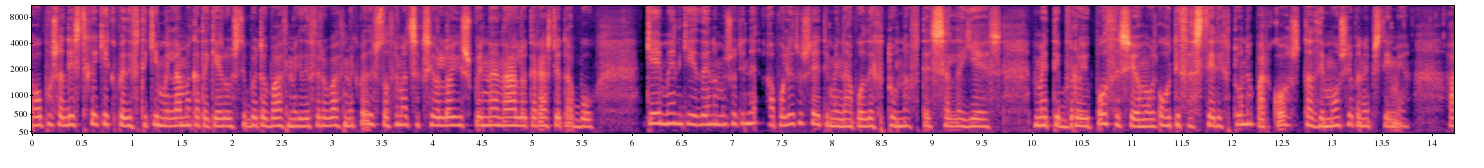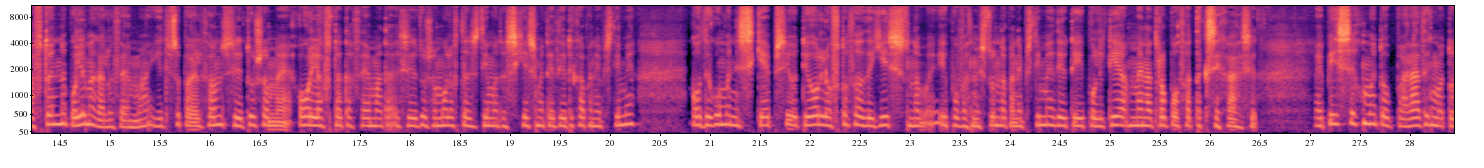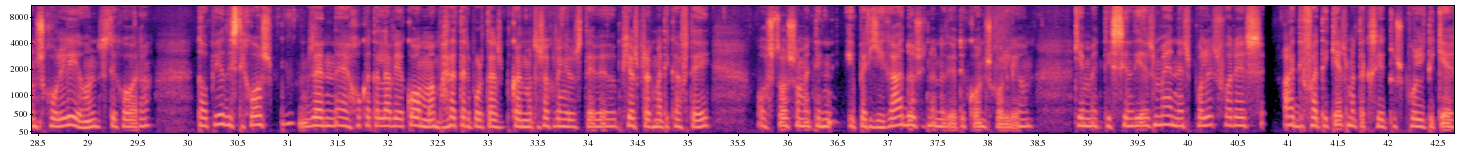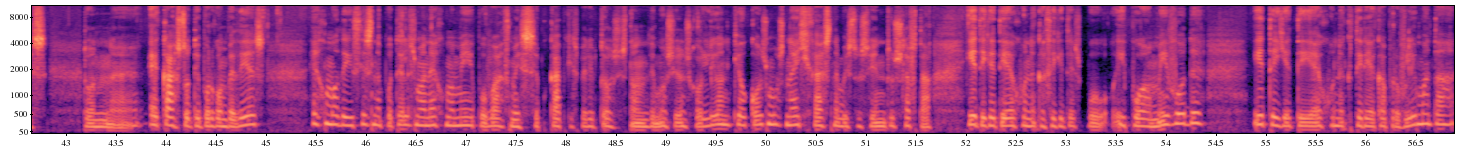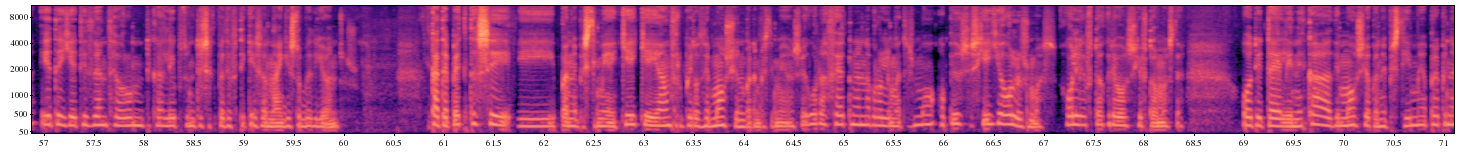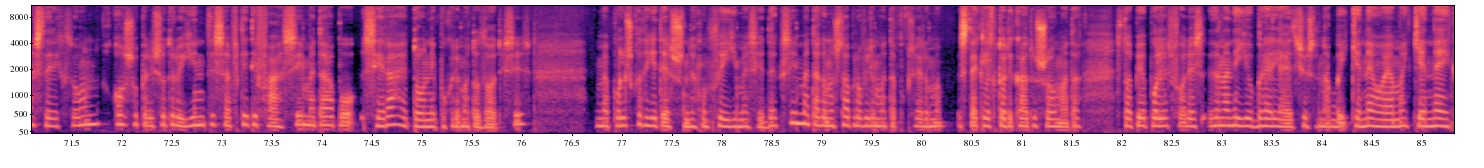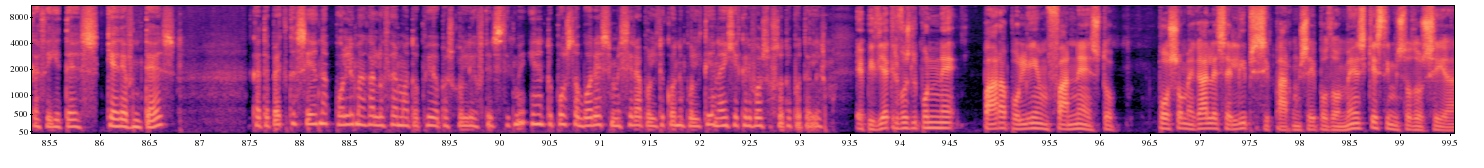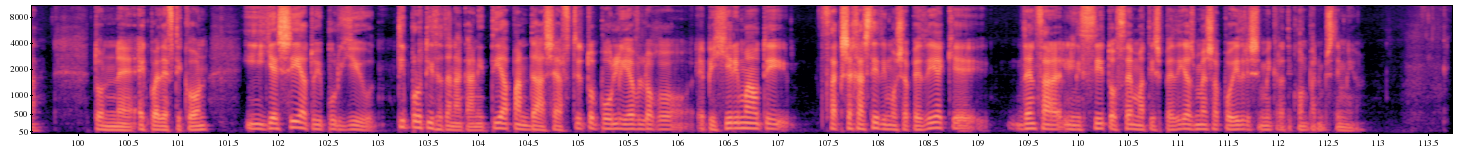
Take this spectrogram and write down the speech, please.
Όπως αντίστοιχα και εκπαιδευτικοί, μιλάμε κατά καιρούς στην πρωτοβάθμια και δευτεροβάθμια εκπαίδευση, στο θέμα της αξιολόγησης που είναι ένα άλλο τεράστιο ταμπού. Και η ΜΕΝ και η ΔΕ νομίζω ότι είναι απολύτως έτοιμοι να αποδεχτούν αυτές τις αλλαγές, με την προπόθεση όμως ότι θα στηριχτούν επαρκώς τα δημόσια πανεπιστήμια. Αυτό είναι ένα πολύ μεγάλο θέμα, γιατί στο παρελθόν συζητούσαμε όλα αυτά τα θέματα, συζητούσαμε όλα αυτά τα ζητήματα σε σχέση με τα ιδιωτικά πανεπιστήμια οδηγούμενη σκέψη ότι όλο αυτό θα οδηγήσει στο να υποβαθμιστούν τα πανεπιστήμια, διότι η πολιτεία με έναν τρόπο θα τα ξεχάσει. Επίσης, έχουμε το παράδειγμα των σχολείων στη χώρα, τα οποία δυστυχώς δεν έχω καταλάβει ακόμα παρά τα ρεπορτάζ που κάνουμε τόσα χρόνια ποιος πραγματικά φταίει. Ωστόσο, με την υπεργιγάντωση των ιδιωτικών σχολείων και με τις συνδυασμένες πολλές φορές αντιφατικές μεταξύ τους πολιτικές των ε, εκάστοτε υπουργών παιδείας, έχουμε οδηγηθεί στην αποτέλεσμα να έχουμε μία υποβάθμιση σε κάποιες περιπτώσεις των δημοσίων σχολείων και ο κόσμος να έχει χάσει την εμπιστοσύνη τους σε αυτά. Είτε γιατί έχουν καθηγητές που υποαμείβονται, είτε γιατί έχουν κτηριακά προβλήματα, είτε γιατί δεν θεωρούν ότι καλύπτουν τις εκπαιδευτικές ανάγκες των παιδιών τους. Κατ' επέκταση, οι πανεπιστημιακοί και οι άνθρωποι των δημόσιων πανεπιστημίων σίγουρα θέτουν ένα προβληματισμό, ο οποίος ισχύει για όλους μας. Όλοι αυτό ακριβώς σκεφτόμαστε ότι τα ελληνικά δημόσια πανεπιστήμια πρέπει να στηριχθούν όσο περισσότερο γίνεται σε αυτή τη φάση μετά από σειρά ετών υποχρηματοδότησης, με πολλούς καθηγητές τους να έχουν φύγει με σύνταξη, με τα γνωστά προβλήματα που ξέρουμε στα εκλεκτορικά του σώματα, στα οποία πολλές φορές δεν ανοίγει ομπρέλα έτσι ώστε να μπει και νέο αίμα και νέοι καθηγητές και ερευνητές. Κατ' επέκταση, ένα πολύ μεγάλο θέμα το οποίο απασχολεί αυτή τη στιγμή είναι το πώς θα μπορέσει με σειρά πολιτικών η πολιτεία να έχει ακριβώς αυτό το αποτέλεσμα. Επειδή ακριβώς λοιπόν είναι πάρα πολύ εμφανές το πόσο μεγάλες ελλείψεις υπάρχουν σε υποδομές και στη μισθοδοσία των ε, εκπαιδευτικών, η ηγεσία του Υπουργείου τι προτίθεται να κάνει, τι απαντά σε αυτό το πολύ εύλογο επιχείρημα ότι θα ξεχαστεί η δημόσια παιδεία και δεν θα λυθεί το θέμα της παιδείας μέσα από ίδρυση μη κρατικών πανεπιστημίων;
